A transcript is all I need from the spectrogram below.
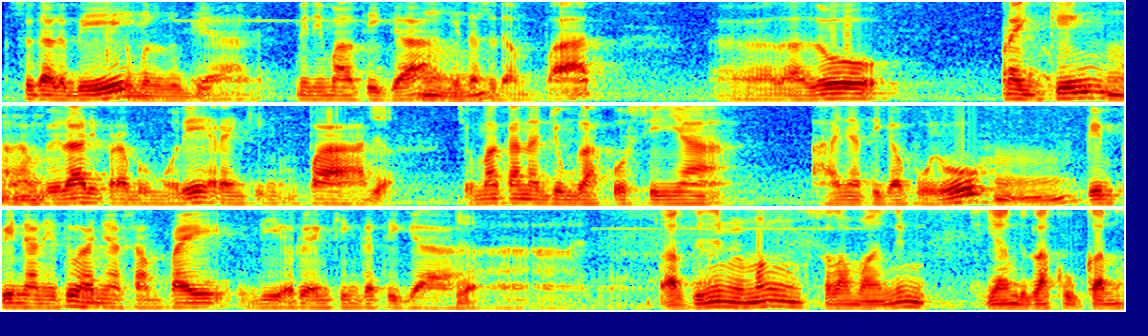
sudah lebih, Sudah lebih. ya minimal tiga, kita sudah empat. Eh, lalu ranking, alhamdulillah di Prabu Muli ranking empat. Ya. Cuma karena jumlah kursinya hanya 30, pimpinan itu hanya sampai di ranking ketiga. Ya. Nah, itu. Artinya memang selama ini yang dilakukan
